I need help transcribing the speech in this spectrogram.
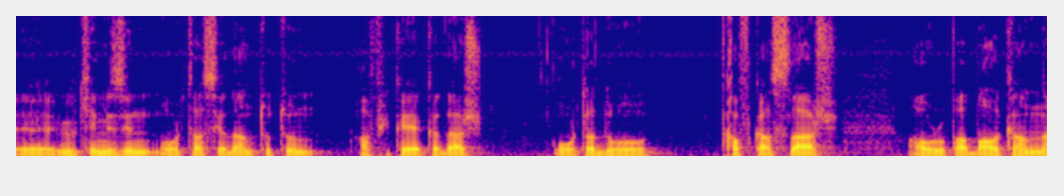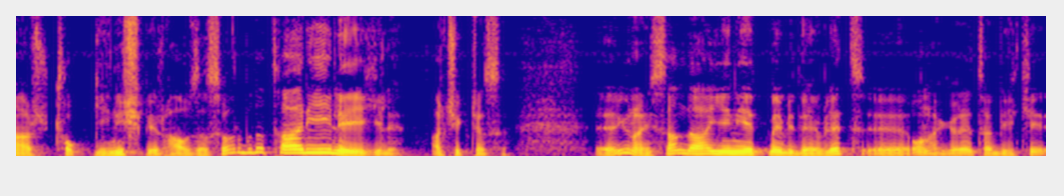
E, ülkemizin Orta Asya'dan tutun Afrika'ya kadar Orta Doğu, Kafkaslar, Avrupa, Balkanlar çok geniş bir havzası var. Bu da tarihiyle ilgili açıkçası. Ee, Yunanistan daha yeni yetme bir devlet. Ee, ona göre tabii ki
